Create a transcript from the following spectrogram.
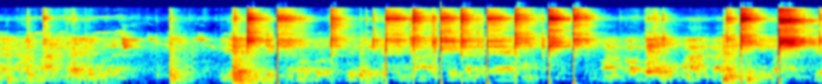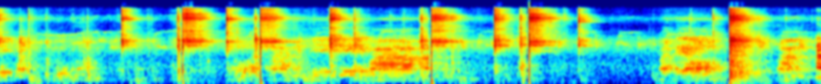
นะครับบ้านแต่อยู่เลยเรียนที่เนี่ยเขาเปิดซื้อผมบ้านเจ๊กันแดงบ้านปะบ้มบ้านปะนีบ้านเจ๊กับจุ๋มโอ้บ้านเจ๊วาบ้าน ป้าแต๋วบ้าน ทำ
